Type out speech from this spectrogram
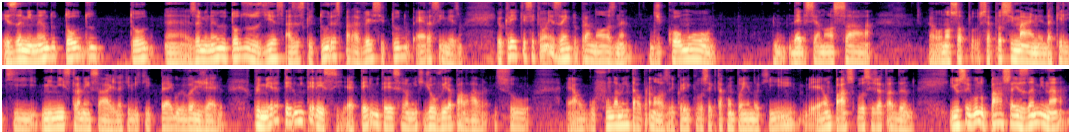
examinando todo, é, examinando todos os dias as escrituras para ver se tudo era assim mesmo. Eu creio que esse aqui é um exemplo para nós, né, de como deve ser a nossa é o nosso se aproximar né, daquele que ministra a mensagem, daquele que prega o evangelho. Primeiro é ter um interesse, é ter um interesse realmente de ouvir a palavra. Isso é algo fundamental para nós. Eu creio que você que está acompanhando aqui é um passo que você já está dando. E o segundo passo é examinar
